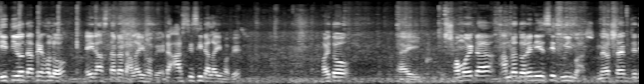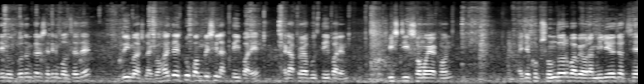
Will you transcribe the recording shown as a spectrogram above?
দ্বিতীয় ধাপে হলো এই রাস্তাটা ঢালাই হবে, এটা আরসিসি ঢালাই হবে। হয়তো এই সময়টা আমরা ধরে নিয়েছি দুই মাস। মেয়র সাহেব যেদিন উদ্বোধন করে সেদিন বলছে যে দুই মাস লাগবে। হয়তো একটু কম বেশি লাগতেই পারে, এটা আপনারা বুঝতেই পারেন। বৃষ্টির সময় এখন এই যে খুব সুন্দরভাবে ওরা মিলিয়ে যাচ্ছে।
